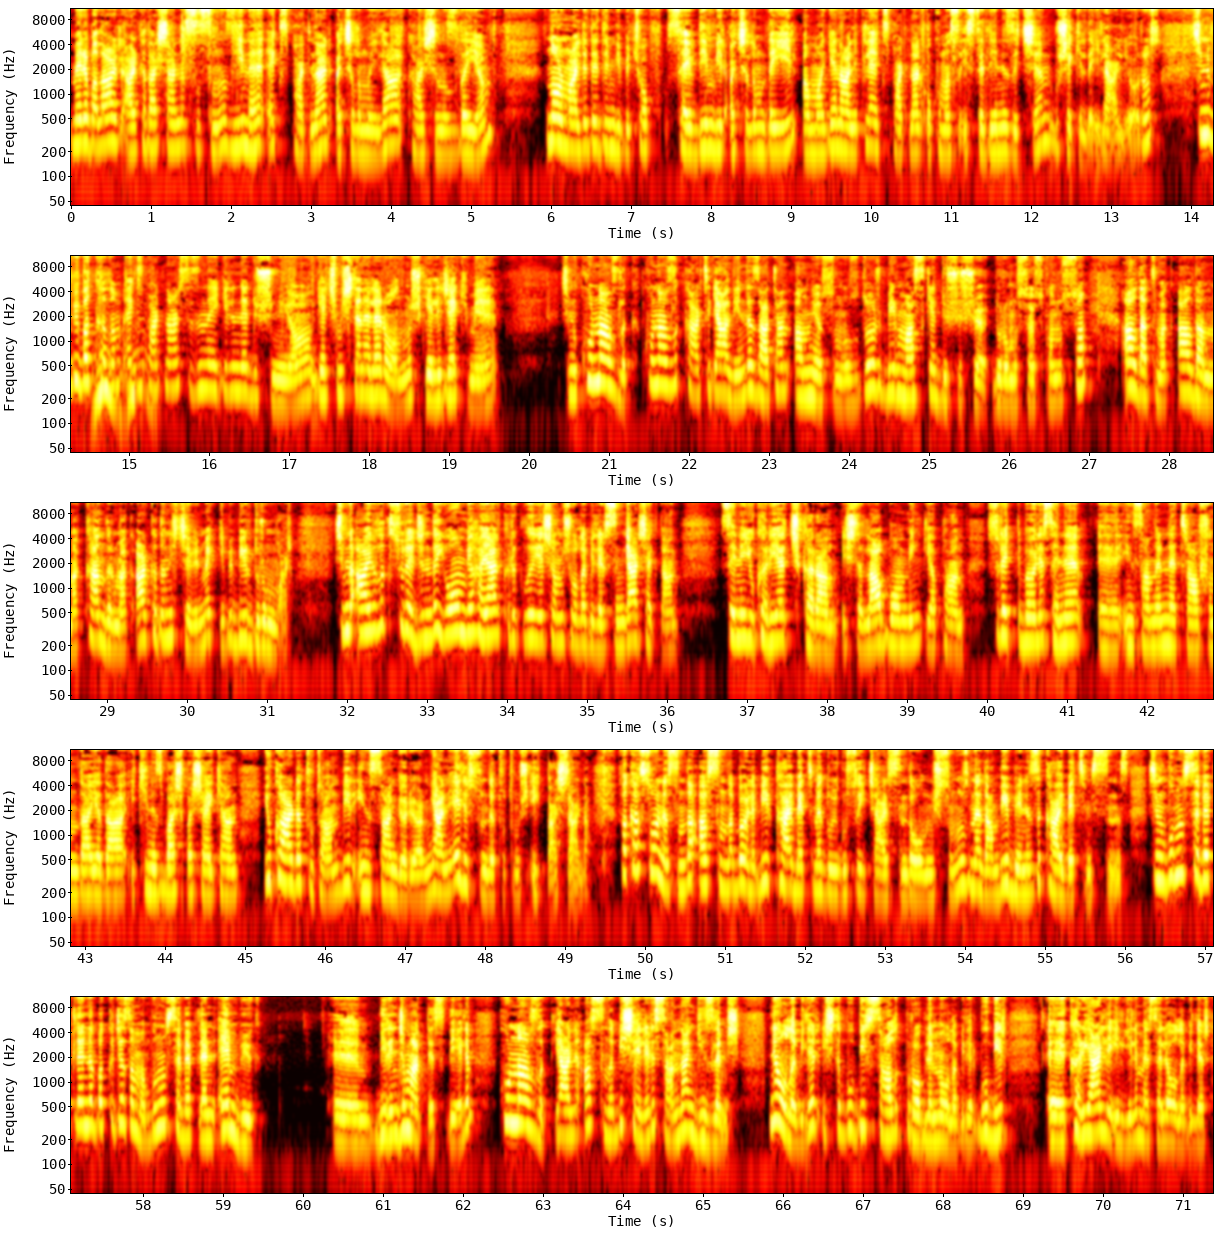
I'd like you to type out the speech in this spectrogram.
Merhabalar arkadaşlar nasılsınız? Yine ex partner açılımıyla karşınızdayım. Normalde dediğim gibi çok sevdiğim bir açılım değil ama genellikle ex partner okuması istediğiniz için bu şekilde ilerliyoruz. Şimdi bir bakalım ex partner sizinle ilgili ne düşünüyor? Geçmişte neler olmuş? Gelecek mi? Şimdi kurnazlık. Kurnazlık kartı geldiğinde zaten anlıyorsunuzdur. Bir maske düşüşü durumu söz konusu. Aldatmak, aldanmak, kandırmak, arkadan iş çevirmek gibi bir durum var. Şimdi ayrılık sürecinde yoğun bir hayal kırıklığı yaşamış olabilirsin. Gerçekten seni yukarıya çıkaran, işte love bombing yapan, sürekli böyle seni e, insanların etrafında ya da ikiniz baş başayken yukarıda tutan bir insan görüyorum. Yani el üstünde tutmuş ilk başlarda. Fakat sonrasında aslında böyle bir kaybetme duygusu içerisinde olmuşsunuz. Neden? Birbirinizi kaybetmişsiniz. Şimdi bunun sebeplerine bakacağız ama bunun sebeplerinin en büyük e, birinci maddesi diyelim kurnazlık yani aslında bir şeyleri senden gizlemiş. Ne olabilir? İşte bu bir sağlık problemi olabilir. Bu bir e, kariyerle ilgili mesele olabilir.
